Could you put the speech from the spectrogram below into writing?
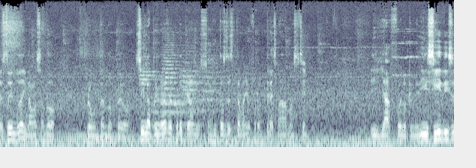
estoy en duda y nada más ando preguntando, pero sí, la primera vez recuerdo que eran unos honguitos de este tamaño, fueron tres nada más. sí. Y ya fue lo que me di. Y sí, dice,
